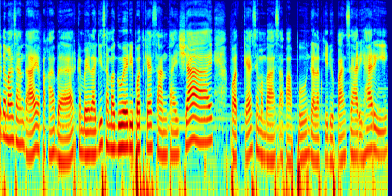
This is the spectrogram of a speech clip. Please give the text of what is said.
teman santai, apa kabar? Kembali lagi sama gue di podcast Santai Shy Podcast yang membahas apa pun dalam kehidupan sehari-hari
